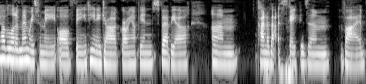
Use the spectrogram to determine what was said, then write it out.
have a lot of memories for me of being a teenager, growing up in suburbia, um, kind of that escapism vibe.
